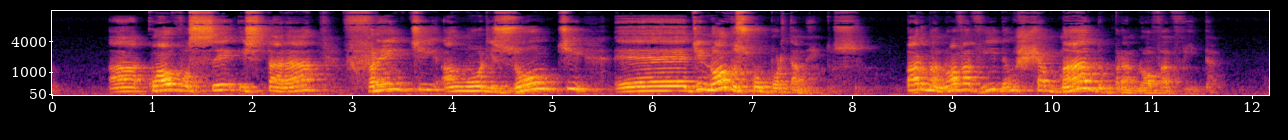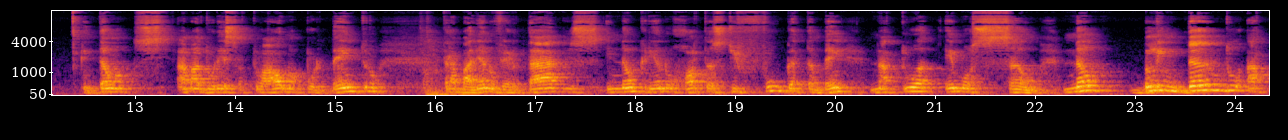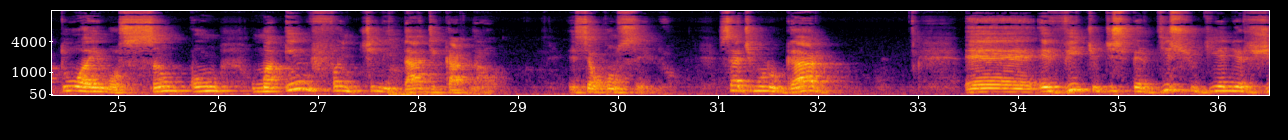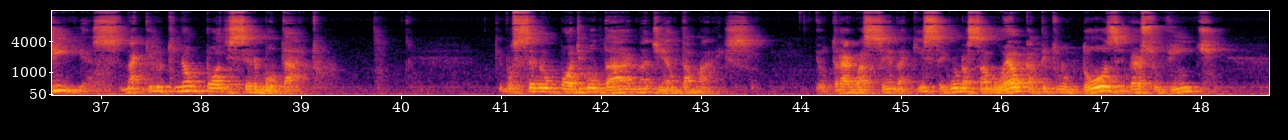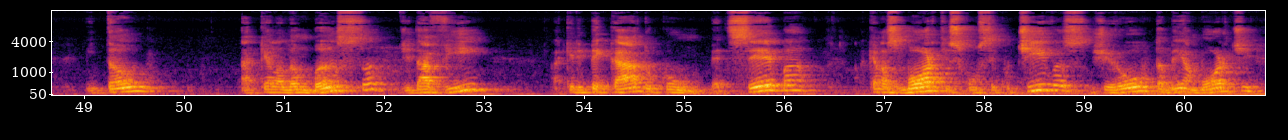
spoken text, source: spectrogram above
a qual você estará frente a um horizonte é, de novos comportamentos, para uma nova vida, é um chamado para a nova vida. Então, amadureça a tua alma por dentro, trabalhando verdades e não criando rotas de fuga também na tua emoção, não blindando a tua emoção com uma infantilidade carnal. Esse é o conselho. Sétimo lugar, é, evite o desperdício de energias naquilo que não pode ser mudado. Que você não pode mudar, não adianta mais. Eu trago a cena aqui, 2 Samuel, capítulo 12, verso 20. Então, aquela lambança de Davi, aquele pecado com Betseba, aquelas mortes consecutivas, gerou também a morte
